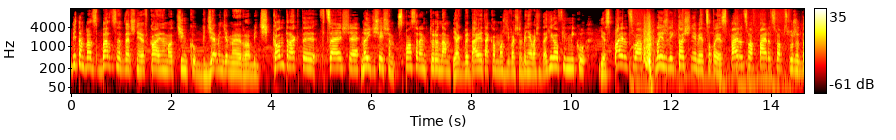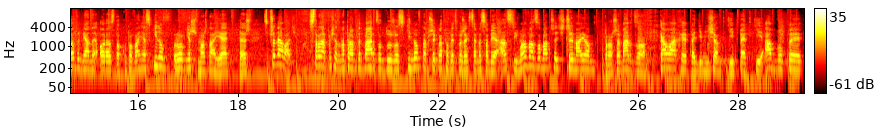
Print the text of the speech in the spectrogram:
Witam Was bardzo serdecznie w kolejnym odcinku, gdzie będziemy robić kontrakty w CS-ie. No i dzisiejszym sponsorem, który nam jakby daje taką możliwość robienia właśnie takiego filmiku jest Pirate Swap. No jeżeli ktoś nie wie co to jest Pirate Swap, Pirate Swap służy do wymiany oraz do kupowania skinów, również można je też sprzedawać. Strona posiada naprawdę bardzo dużo skinów, na przykład powiedzmy, że chcemy sobie Asimowa zobaczyć, czy mają, proszę bardzo, Kałachy, P90, Petki, AWP,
